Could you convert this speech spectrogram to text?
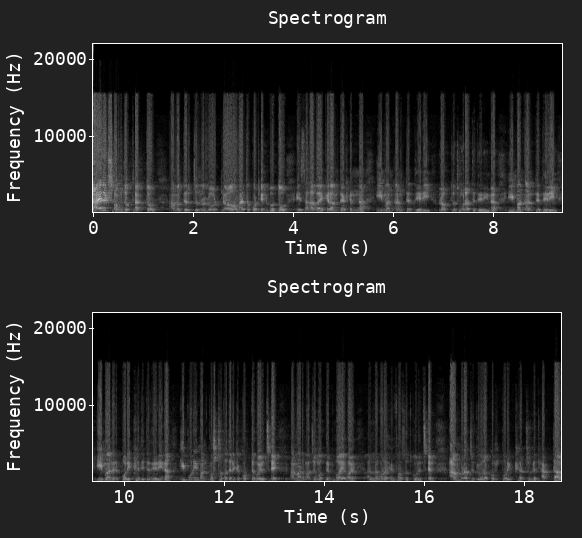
ডাইরেক্ট সংযোগ থাকতো, আমাদের জন্য লোড নেওয়াও হয়তো কঠিন হতো। এই সাহাবাই কেরাম দেখেন না, ইমান আনতে দেরি, রক্ত ঝরাতে দেরি না, ইমান আনতে দেরি, ইমানের পরীক্ষা দিতে দেরি না, কি পরিমাণ কষ্ট তাদেরকে করতে হয়েছে? আমার মাঝে মধ্যে ভয় হয়, আল্লাহ বড় হেফাজত করেছেন। আমরা যদি ওরকম পরীক্ষার যুগে থাকতাম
